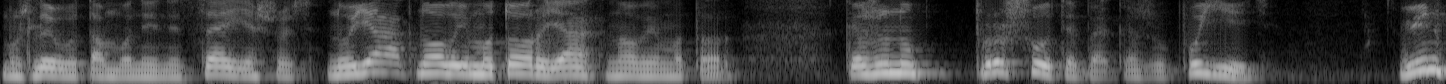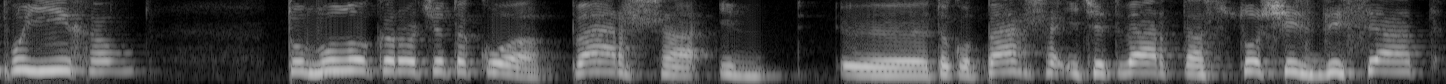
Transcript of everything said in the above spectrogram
можливо, там вони не це є щось. Ну як новий мотор, як новий мотор. Кажу, ну прошу тебе, кажу, поїдь. Він поїхав. То було, коротше, тако, перша і, е, тако, перша і четверта 160,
